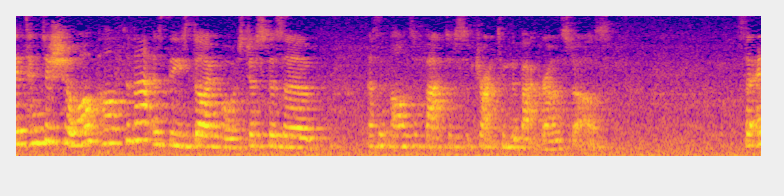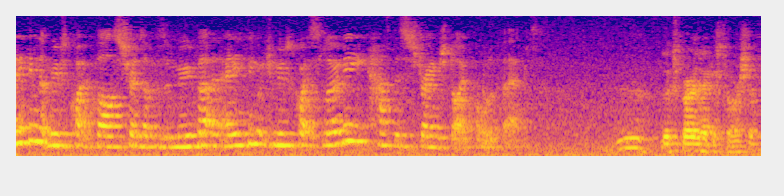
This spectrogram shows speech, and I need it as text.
they tend to show up after that as these dipoles, just as, a, as an artifact of subtracting the background stars. So anything that moves quite fast shows up as a mover, and anything which moves quite slowly has this strange dipole effect. Hmm, looks very like a starship.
